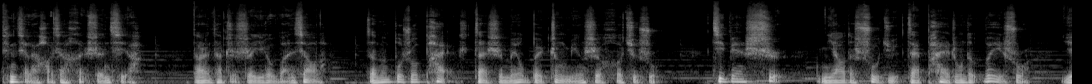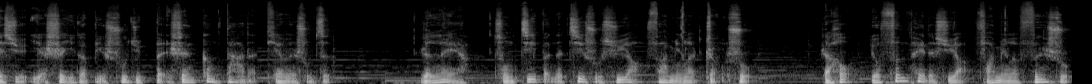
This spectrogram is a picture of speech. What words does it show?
听起来好像很神奇啊，当然它只是一个玩笑了。咱们不说派暂时没有被证明是合取数，即便是。你要的数据在派中的位数，也许也是一个比数据本身更大的天文数字。人类啊，从基本的技术需要发明了整数，然后由分配的需要发明了分数，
